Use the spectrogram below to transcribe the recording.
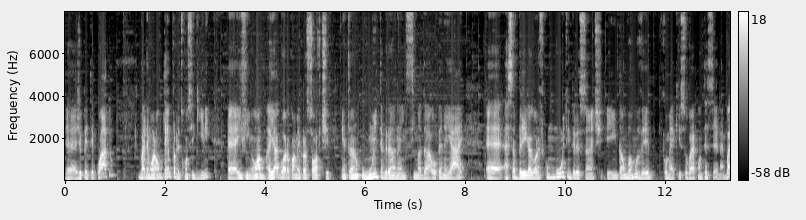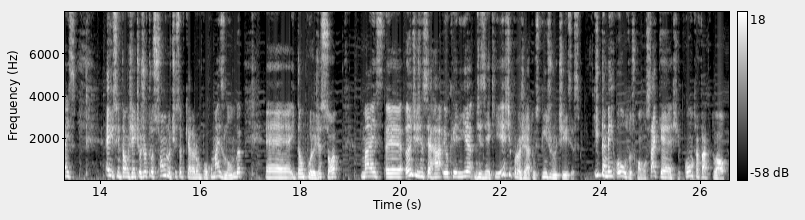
é, GPT-4? Vai demorar um tempo para eles conseguirem. É, enfim, uma, aí agora com a Microsoft entrando com muita grana em cima da OpenAI, é, essa briga agora ficou muito interessante. E então vamos ver como é que isso vai acontecer, né? Mas é isso então, gente. Hoje eu trouxe só uma notícia porque ela era um pouco mais longa. É, então por hoje é só. Mas é, antes de encerrar, eu queria dizer que este projeto, o Spin de Notícias, e também outros como SciCast, Contrafactual,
